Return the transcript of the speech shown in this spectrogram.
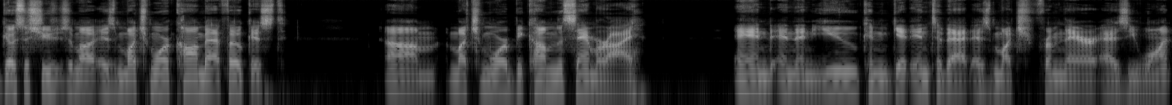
ghost of tsushima is much more combat focused um much more become the samurai and and then you can get into that as much from there as you want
